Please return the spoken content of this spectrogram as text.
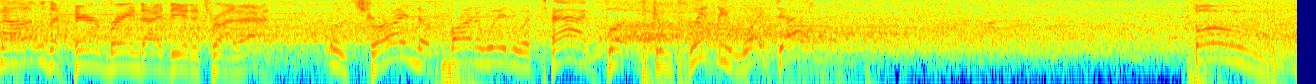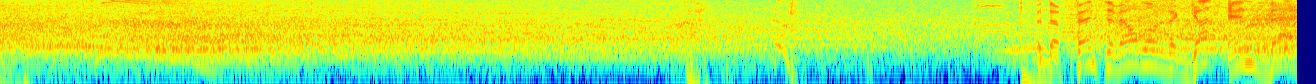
Now, that was a harebrained idea to try that. Was trying to find a way to attack, but completely wiped out. Boom. The defensive elbow to the gut ends that.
